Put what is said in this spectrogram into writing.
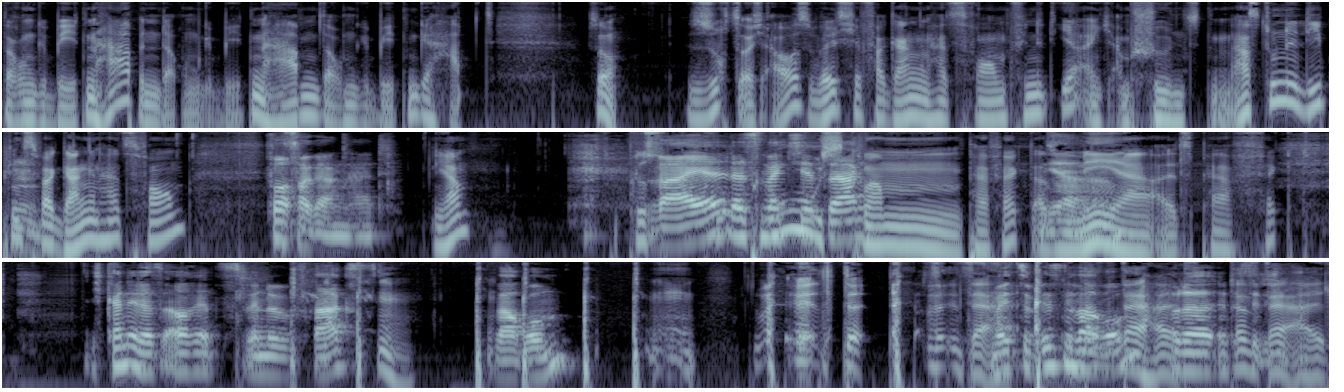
darum gebeten, haben darum gebeten, haben darum gebeten gehabt. So, sucht euch aus, welche Vergangenheitsform findet ihr eigentlich am schönsten? Hast du eine Lieblingsvergangenheitsform? Vorvergangenheit. Ja? Plus Weil, das möchte ich jetzt sagen. Perfekt, also Ja. näher als perfekt. ich kann dir das auch jetzt, wenn du fragst, Hm. warum, Das ist der Möchtest du wissen, das ist warum? der Hals. Oder das interessiert ist der Hals.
